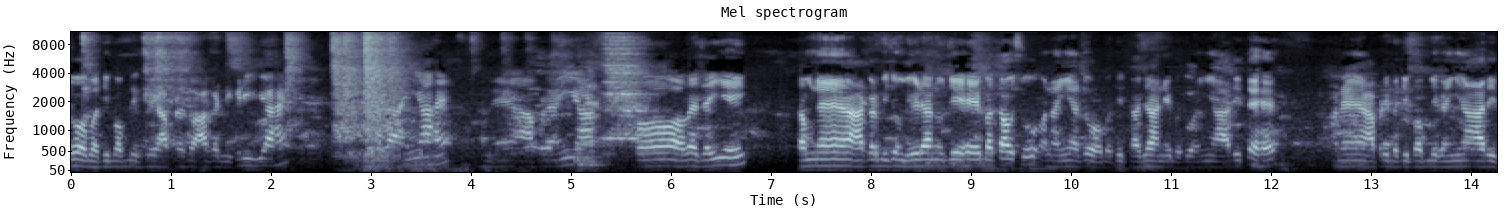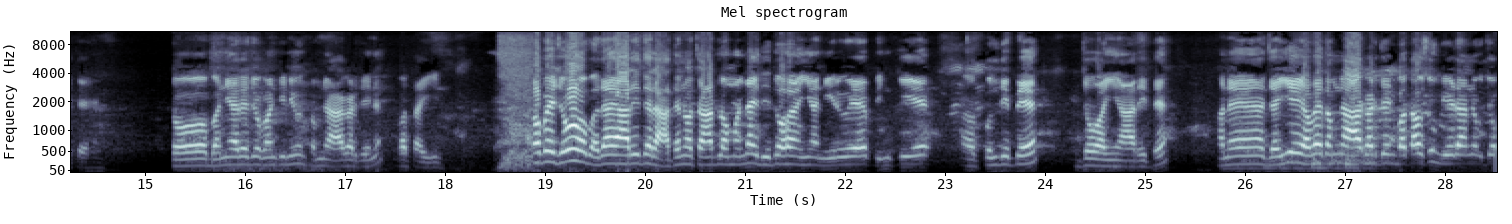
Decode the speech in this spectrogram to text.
જો, બધી પબ્લિક ભાઈ આપણે તો આગળ નીકળી ગયા હે. બધા અહીંયા હે, અને આપણે અહીંયા તો હવે જઈએ. તમને આગળ બીજો મેળાનું જે હે બતાવશું, અને અહીંયા જો, બધી ધજા ને બધું અહીંયા આ રીતે હે, અને આપણી બધી પબ્લિક અહીંયા આ રીતે હે. તો બન્યા રહેજો કન્ટિન્યુ તમને આગળ જઈને બતાવીએ. ભાઈ જો બધા આ રીતે રાધેનો ચાટલો મંડાઈ દીધો છે અહીંયા નીરુએ, પિંકીએ કુલદીપ કુલદીપે, જો અહીંયા આ રીતે. અને જઈએ, હવે તમને આગળ જઈને બતાવશું. મેળાને જો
